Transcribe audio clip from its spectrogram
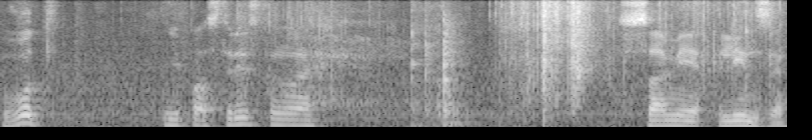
Вот непосредственно сами линзы.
